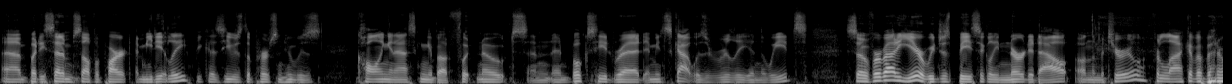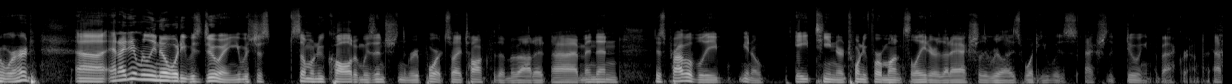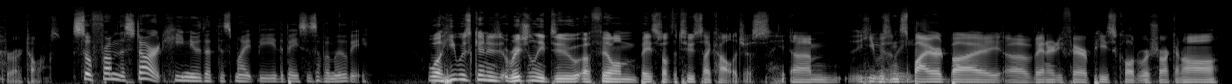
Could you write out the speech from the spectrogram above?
Uh, but he set himself apart immediately because he was the person who was calling and asking about footnotes and, and books he'd read. I mean, Scott was really in the weeds. So for about a year, we just basically nerded out on the material, for lack of a better word. Uh, and I didn't really know what he was doing. He was just someone who called and was interested in the report. So I talked with him about it. Um, and then it's probably, you know, 18 or 24 months later that I actually realized what he was actually doing in the background after our talks. So, from the start, he knew that this might be the basis of a movie. Well, he was going to originally do a film based off the two psychologists. He- Um, he was inspired by a Vanity Fair piece called Rorschach and Awe,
